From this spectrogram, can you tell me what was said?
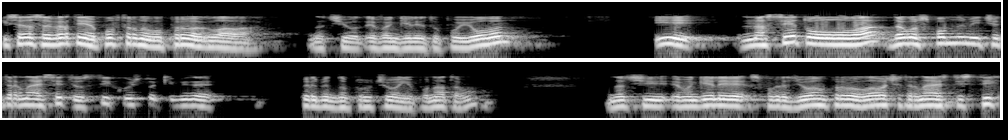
И сега се вратиме повторно во прва глава, значи од Евангелието по Јован, и на сето ова, да го спомнем и 14 стих, кој што ќе биде предмет на проучување понатаму. Значи, Евангелие според Јован, прва глава, 14 стих,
